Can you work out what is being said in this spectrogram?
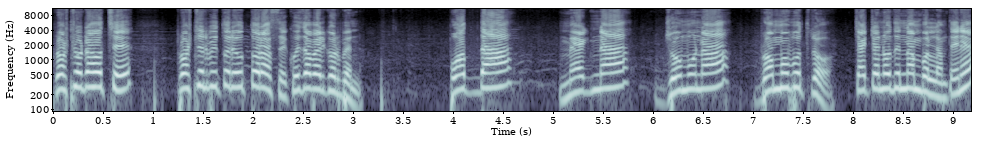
প্রশ্নটা হচ্ছে প্রশ্নের ভিতরে উত্তর আছে খুঁজে বের করবেন। পদ্মা মেঘনা যমুনা ব্রহ্মপুত্র। চারটা নদীর নাম বললাম তাই না?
